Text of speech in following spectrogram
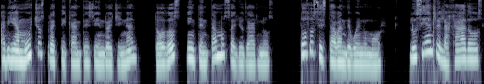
Había muchos practicantes yendo a Jinan. Todos intentamos ayudarnos. Todos estaban de buen humor. Lucían relajados,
